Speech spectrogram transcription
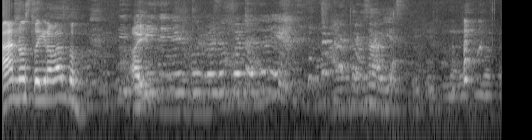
Ah, no estoy grabando. Ahí. ¿No sabías?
